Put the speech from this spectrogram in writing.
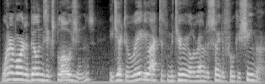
One or more of the building's explosions ejected radioactive material around the site of Fukushima.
